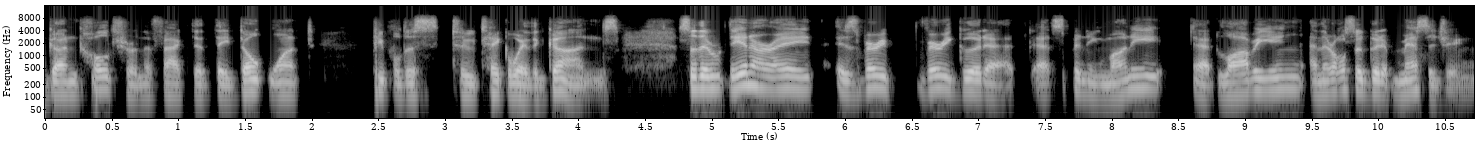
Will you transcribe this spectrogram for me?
gun culture and the fact that they don't want people to, to take away the guns. So the, the NRA is very, very good at, at spending money, at lobbying, and they're also good at messaging.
